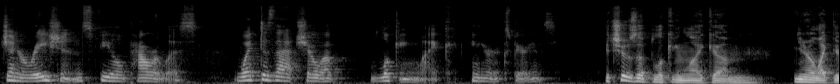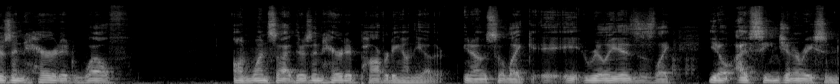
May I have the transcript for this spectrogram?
generations, feel powerless. What does that show up looking like in your experience? It shows up looking like, um, you know, like there's inherited wealth on one side, there's inherited poverty on the other. You know, so like it, it really is is like you know I've seen generation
